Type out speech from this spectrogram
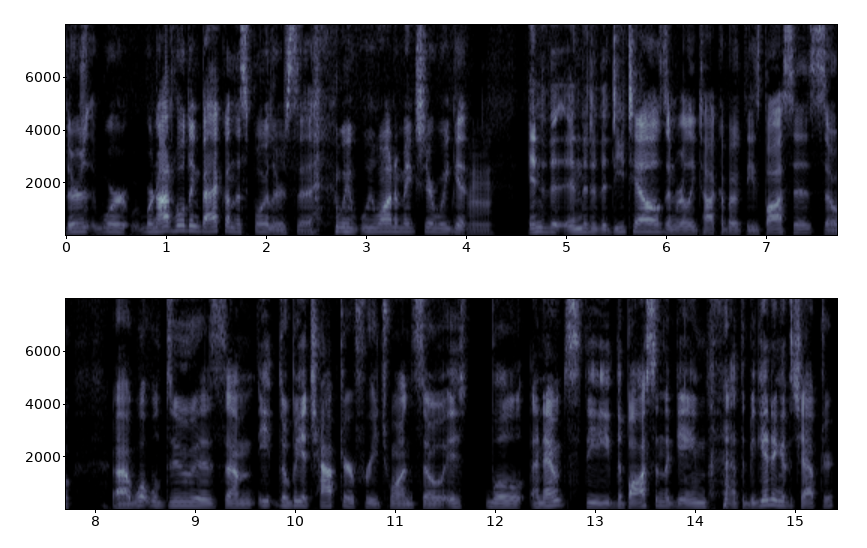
there's we're we're not holding back on the spoilers. Uh, we we want to make sure we get mm-hmm. into the into the details and really talk about these bosses. So uh, what we'll do is um, there'll be a chapter for each one. So it will announce the the boss in the game at the beginning of the chapter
